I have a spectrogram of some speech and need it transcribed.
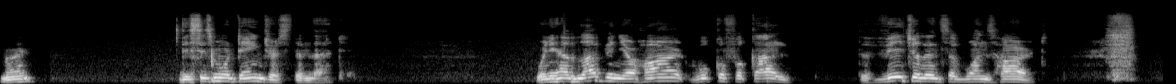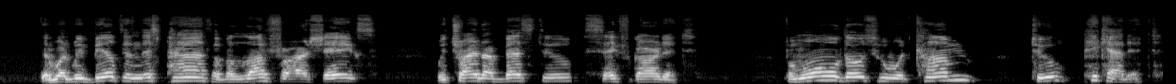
right? This is more dangerous than that. When you have love in your heart, wuquf qalb, the vigilance of one's heart, that what we built in this path of a love for our shaykhs, we tried our best to safeguard it from all those who would come to pick at it.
